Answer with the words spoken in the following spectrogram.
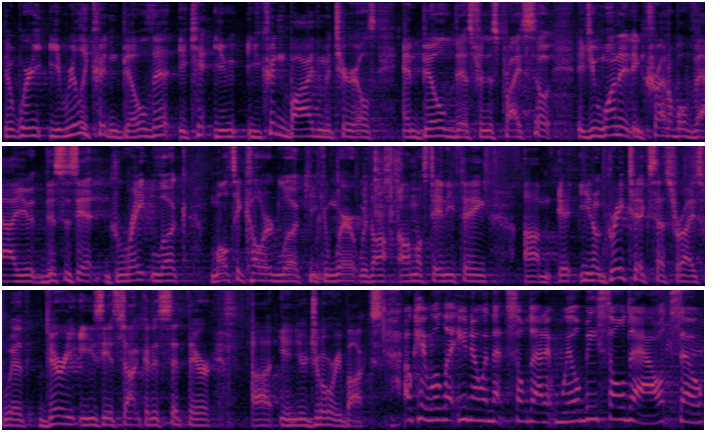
that where you really couldn't build it. You can't. You you couldn't buy the materials and build this for this price. So if you wanted incredible value, this is it. Great look, multicolored look. You can wear it with almost anything. Um, it, you know, great to accessorize with. Very easy. It's not going to sit there uh, in your jewelry box. Okay, we'll let you know when that's sold out. It will be sold out. So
